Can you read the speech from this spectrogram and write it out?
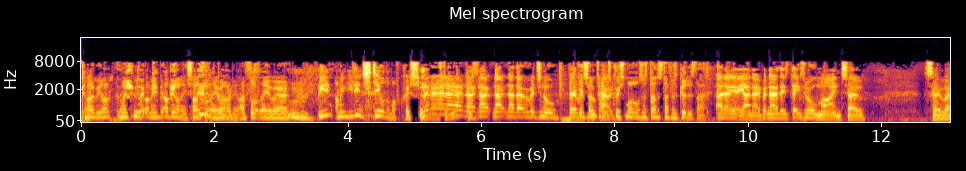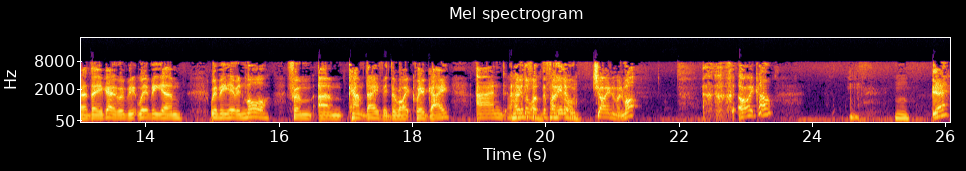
Can I be honest? I, I mean, I'll be honest. I thought they were brilliant. I thought they were. you didn't. I mean, you didn't steal them off Chris. No, no, no, no, no, no, no, no, they're original, they're Because original sometimes. Chris Moyles has done stuff as good as that. I know, yeah, yeah, I know, but no, these, these are all mine, so, so, uh, there you go, we'll be, we'll be, um, we'll be hearing more from, um, Camp David, the right queer gay, and Holy other Fuck, one, the funny little other Chinaman, what? Alright, Karl? Hmm. Yeah?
